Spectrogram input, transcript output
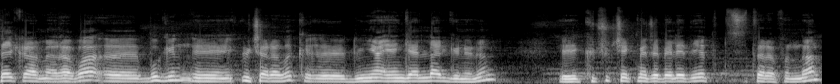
Tekrar merhaba. Ee, Bugün e, 3 Aralık e, Dünya Engelliler Günü'nün e, Küçükçekmece Belediyesi tarafından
